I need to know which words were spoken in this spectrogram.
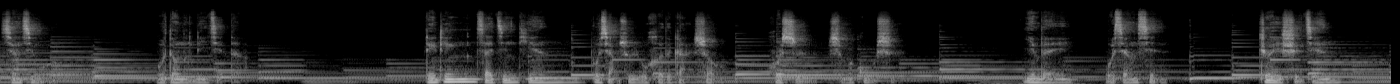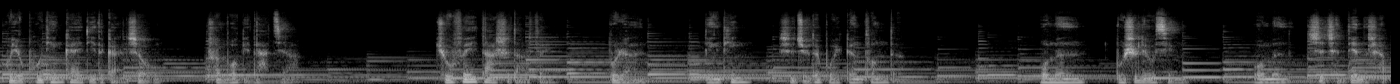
相信我，我都能理解的。聆听在今天不想说如何的感受，或是什么故事，因为我相信，这一时间会有铺天盖地的感受传播给大家。除非大是大非，不然，聆听是绝对不会跟风的。我们不是流行。我们是沉淀的产物，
